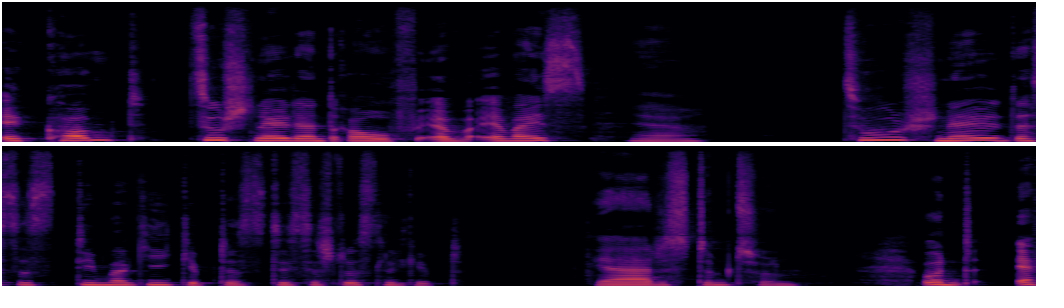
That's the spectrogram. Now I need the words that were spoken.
er kommt zu schnell dann drauf. Er, er weiß Ja. zu schnell, dass es die Magie gibt, dass es diese Schlüssel gibt. Ja, das stimmt schon. Und er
